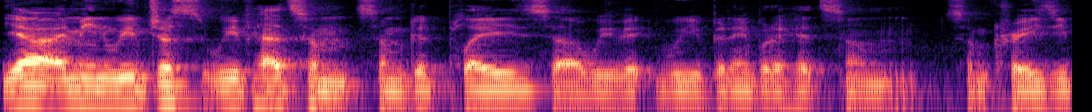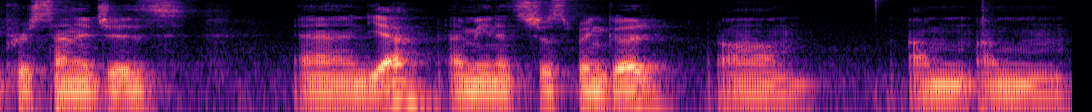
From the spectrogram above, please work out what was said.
yeah, I mean, we've just we've had some some good plays. Uh, we've we've been able to hit some some crazy percentages, and yeah, I mean, it's just been good. Um, I'm I'm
